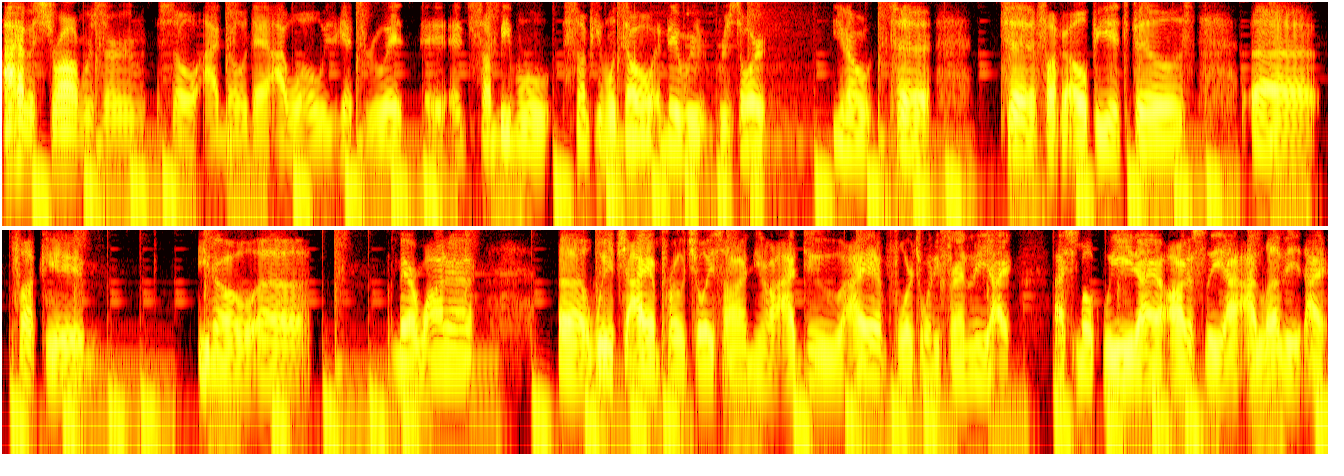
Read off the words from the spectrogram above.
I have a strong reserve, so I know that I will always get through it. And some people, some people don't, and they re- resort, you know, to to fucking opiates, pills, uh, fucking, you know, uh, marijuana, uh, which I am pro-choice on. You know, I do. I am 420 friendly. I I smoke weed. I honestly, I, I love it. I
